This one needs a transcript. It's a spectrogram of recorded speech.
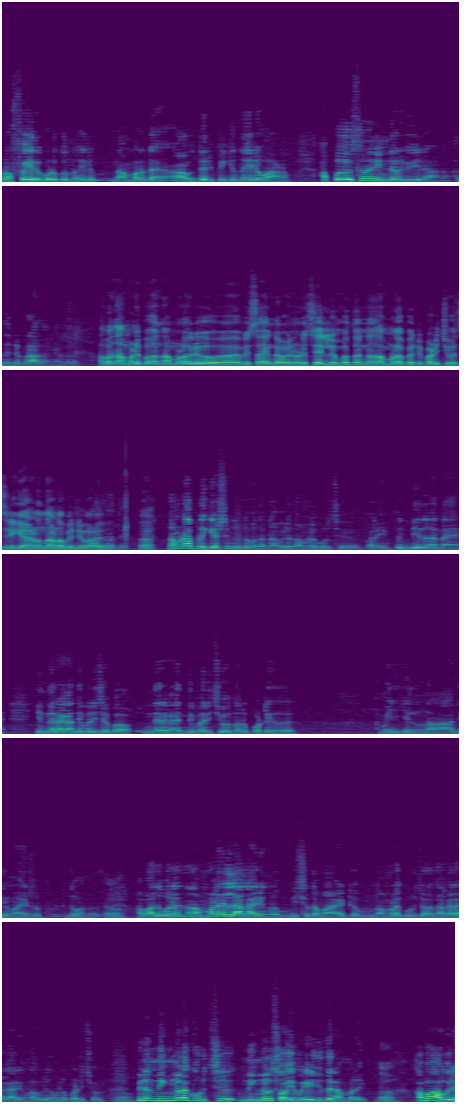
പ്രൊഫൈൽ കൊടുക്കുന്നതിലും നമ്മളുടെ അവതരിപ്പിക്കുന്നതിലുമാണ് ആ പേഴ്സണൽ ഇന്റർവ്യൂവിലാണ് അതിന്റെ പ്രാധാന്യമുള്ളത്. അപ്പോൾ നമ്മളിപ്പോൾ നമ്മളൊരു വിസ ഇന്റർവ്യൂവിനോട് ചെല്ലുമ്പോൾ തന്നെ നമ്മളെ പറ്റി പഠിച്ചു വെച്ചിരിക്കുകയാണെന്നാണോ പിന്നെ പറയുന്നത്? നമ്മുടെ അപ്ലിക്കേഷൻ കിട്ടുമ്പോൾ തന്നെ അവർ നമ്മളെക്കുറിച്ച് പറയും. ഇപ്പോൾ ഇന്ത്യയിൽ തന്നെ ഇന്ദിരാഗാന്ധി മരിച്ചപ്പോൾ ഇന്ദിരാഗാന്ധി മരിച്ചു എന്ന് റിപ്പോർട്ട് ചെയ്തത് അമേരിക്കയിൽ നിന്ന് ആദ്യമായിട്ട് റിപ്പോർട്ട് ഇത് വന്നത്. അപ്പോൾ അതുപോലെ തന്നെ നമ്മുടെ എല്ലാ കാര്യങ്ങളും വിശദമായിട്ടും നമ്മളെക്കുറിച്ചുള്ള സകല കാര്യങ്ങളും അവർ നമ്മൾ പഠിച്ചോളൂ. പിന്നെ നിങ്ങളെക്കുറിച്ച് നിങ്ങൾ സ്വയം എഴുതി തരാൻ പറയും. അപ്പോൾ അവർ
